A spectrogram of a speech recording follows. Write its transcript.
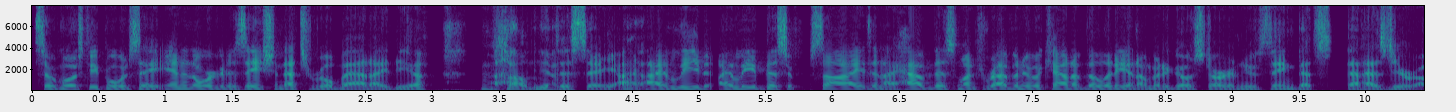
so most people would say in an organization, that's a real bad idea um, yeah. to say I, I, lead, I lead this size and I have this much revenue accountability and I'm going to go start a new thing that's, that has zero.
